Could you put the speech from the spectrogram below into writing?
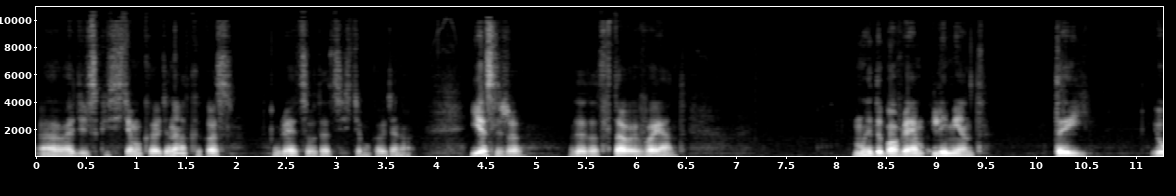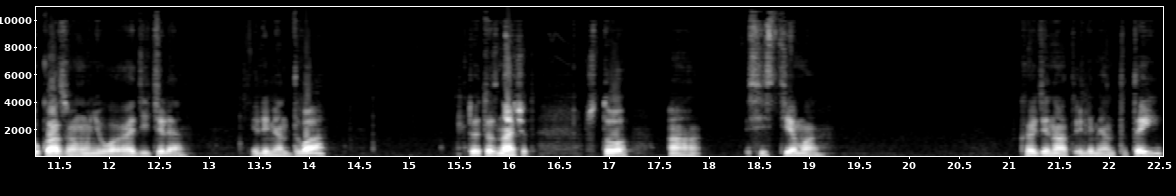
э, родительская система координат как раз является вот эта система координат. Если же этот второй вариант, мы добавляем элемент 3 и указываем у него родителя элемент 2, то это значит, что а, система координат элемента 3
